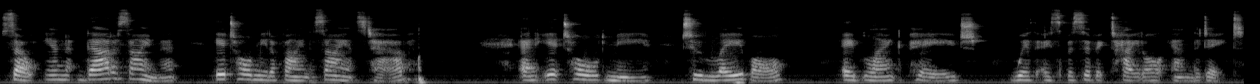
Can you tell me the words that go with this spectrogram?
So in that assignment, it told me to find the Science tab and it told me to label a blank page with a specific title and the date.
